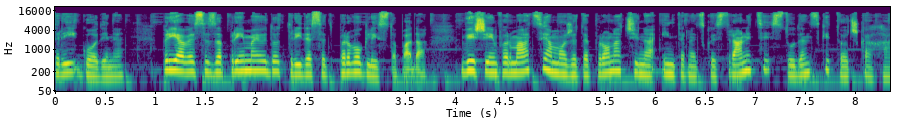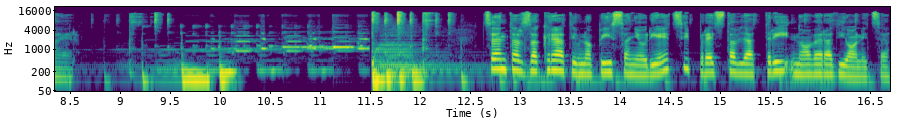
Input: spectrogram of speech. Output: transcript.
3 godine. Prijave se zaprimaju do 31. listopada. Više informacija možete pronaći na internetskoj stranici studentski.hr. Centar za kreativno pisanje u Rijeci predstavlja tri nove radionice.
